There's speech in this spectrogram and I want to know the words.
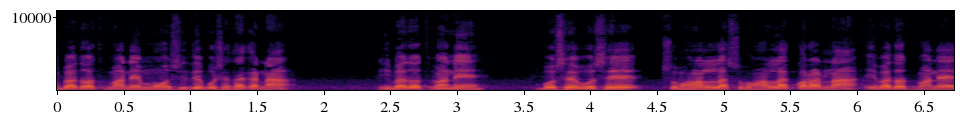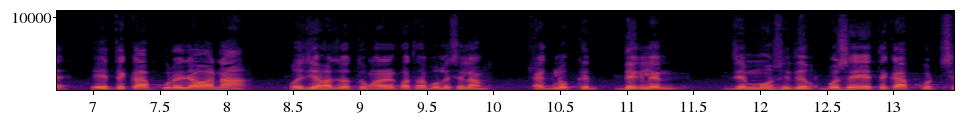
ইবাদত মানে মসজিদে বসে থাকা না। ইবাদত মানে বসে বসে সুহান আল্লাহ সুহান আল্লাহ করা না। ইবাদত মানে এ এতেকাপ করে যাওয়া না। ওই যে হজরত তোমার কথা বলেছিলাম, এক লোককে দেখলেন যে মসজিদে বসে এতেকাপ করছে,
